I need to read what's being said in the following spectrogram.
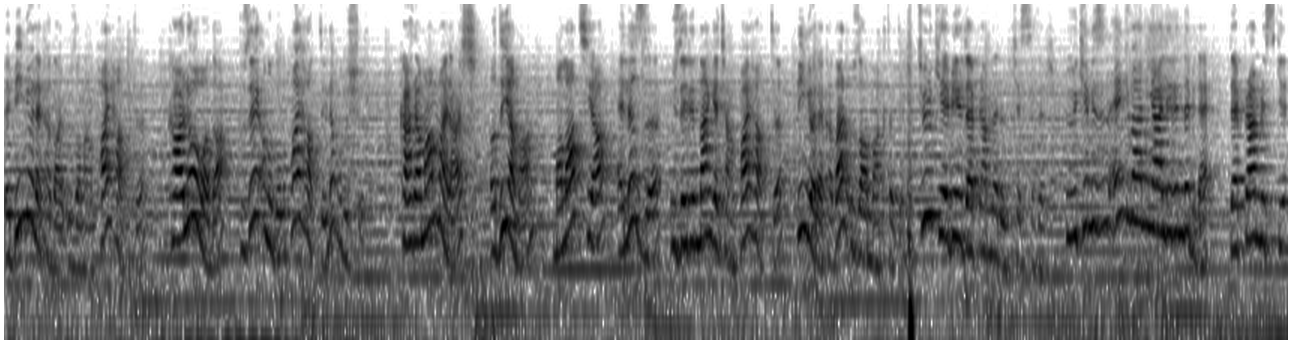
ve Bingöl'e kadar uzanan fay hattı, Karlova'da Kuzey Anadolu fay hattıyla buluşur. Kahramanmaraş, Adıyaman, Malatya, Elazığ üzerinden geçen fay hattı Bingöl'e kadar uzanmaktadır. Türkiye bir depremler ülkesidir. Ülkemizin en güvenli yerlerinde bile deprem riski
